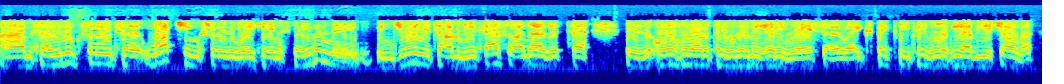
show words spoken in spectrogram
Um, so we look forward to watching through the weekend, Stephen. Enjoy your time in Newcastle. I know that uh, there's an awful lot of people going to be heading there, so expect to be people looking over your shoulder.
